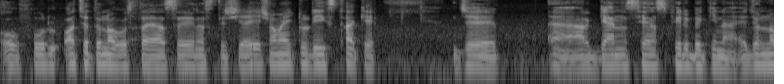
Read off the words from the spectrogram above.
ও ফুল অচেতন অবস্থায় আছে এনেস্থেশিয়া এই সময় একটু রিস্ক থাকে যে আর জ্ঞান সেন্স ফিরবে কিনা। এজন্য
